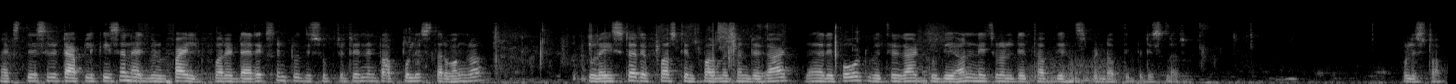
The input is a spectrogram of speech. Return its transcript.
Next, this writ application has been filed for a direction to the Superintendent of Police, Darbhanga, to register a first information regard, uh, report with regard to the unnatural death of the husband of the petitioner. Full stop.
